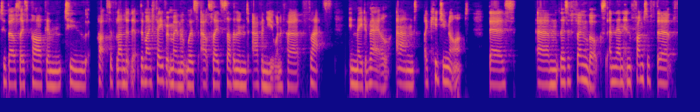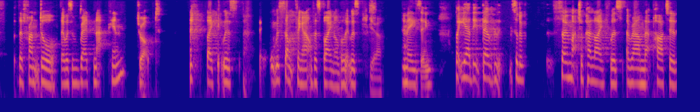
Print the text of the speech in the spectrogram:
to Belsize Park and to parts of London, the, the, my favourite moment was outside Sutherland Avenue, one of her flats, in Maida Vale, and I kid you not, there's um, there's a phone box, and then in front of the the front door there was a red napkin dropped, like it was it was something out of a spy novel. It was yeah amazing, but yeah, the, the sort of so much of her life was around that part of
